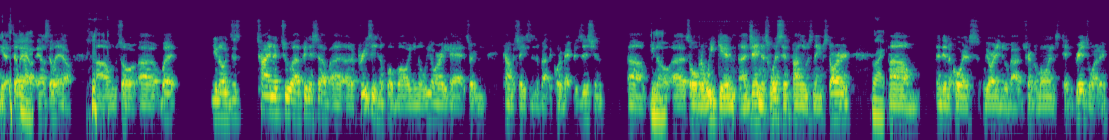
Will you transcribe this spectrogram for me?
yeah, still an L. L still an L. Um, so, uh, but you know, just trying to, to uh, finish up uh, uh, the preseason football, you know, we already had certain conversations about the quarterback position. Um, you mm-hmm. know, uh, so over the weekend, uh, Jameis Winston finally was named starter. Right. Um, and then of course we already knew about Trevor Lawrence, Teddy Bridgewater.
